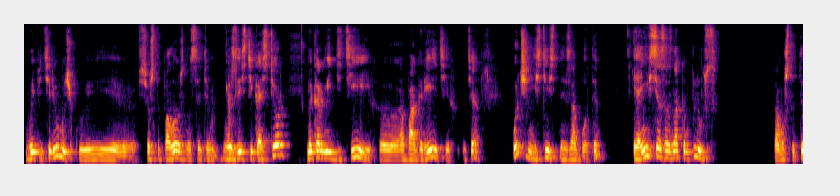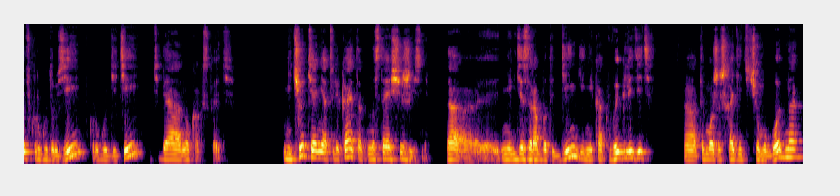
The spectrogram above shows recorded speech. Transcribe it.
выпить рюмочку и все, что положено с этим, развести костер, накормить детей, их э, обогреть их. У тебя очень естественные заботы, и они все со знаком плюс. Потому что ты в кругу друзей, в кругу детей, у тебя, ну, как сказать, ничего тебя не отвлекает от настоящей жизни. Да, э, нигде заработать деньги, никак выглядеть. А, ты можешь ходить в чем угодно,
